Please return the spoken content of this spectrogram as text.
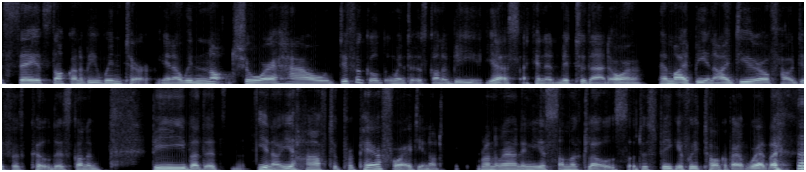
say it's not going to be winter you know we're not sure how difficult the winter is going to be. Yes i can admit to that or there might be an idea of how difficult it's going to be but it's you know you have to prepare for it. You're not run around in your summer clothes so to speak if we talk about weather.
